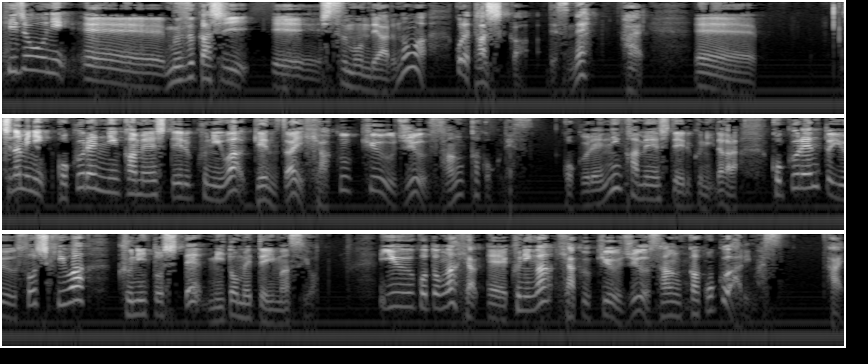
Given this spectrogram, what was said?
非常に、えー、難しい、えー、質問であるのは、これ確かですね。はい。えー、ちなみに国連に加盟している国は現在193カ国です。国連に加盟している国。だから、国連という組織は国として認めていますよ。いうことが、えー、国が193カ国あります。はい。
